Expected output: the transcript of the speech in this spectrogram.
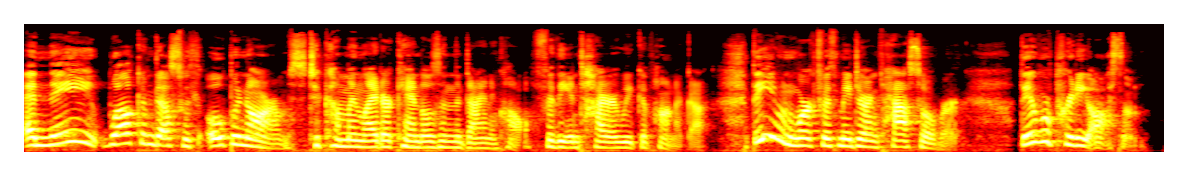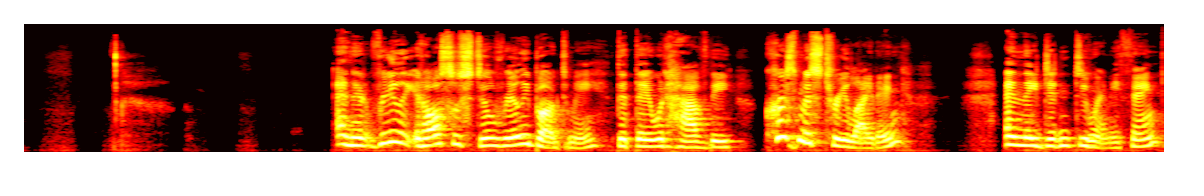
and they welcomed us with open arms to come and light our candles in the dining hall for the entire week of Hanukkah. They even worked with me during Passover. They were pretty awesome. And it really, it also still really bugged me that they would have the Christmas tree lighting and they didn't do anything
